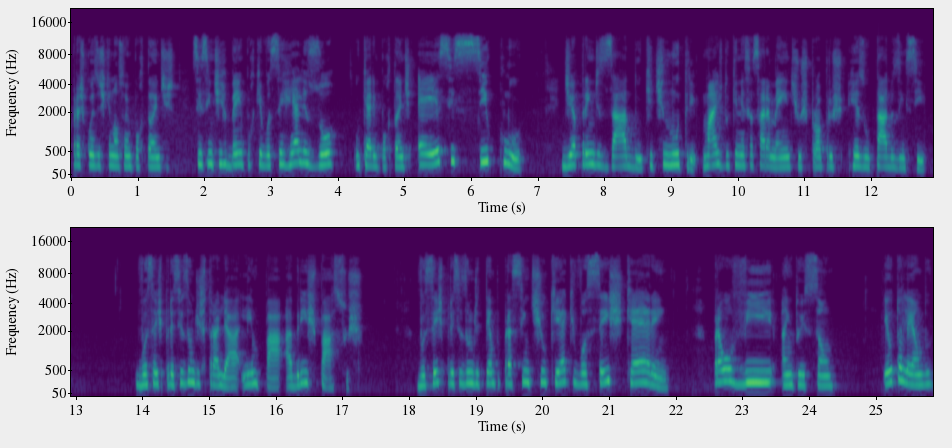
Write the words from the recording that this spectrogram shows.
para as coisas que não são importantes, se sentir bem porque você realizou o que era importante. É esse ciclo de aprendizado que te nutre mais do que necessariamente os próprios resultados em si. Vocês precisam destralhar, limpar, abrir espaços. Vocês precisam de tempo para sentir o que é que vocês querem, para ouvir a intuição. Eu tô lendo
